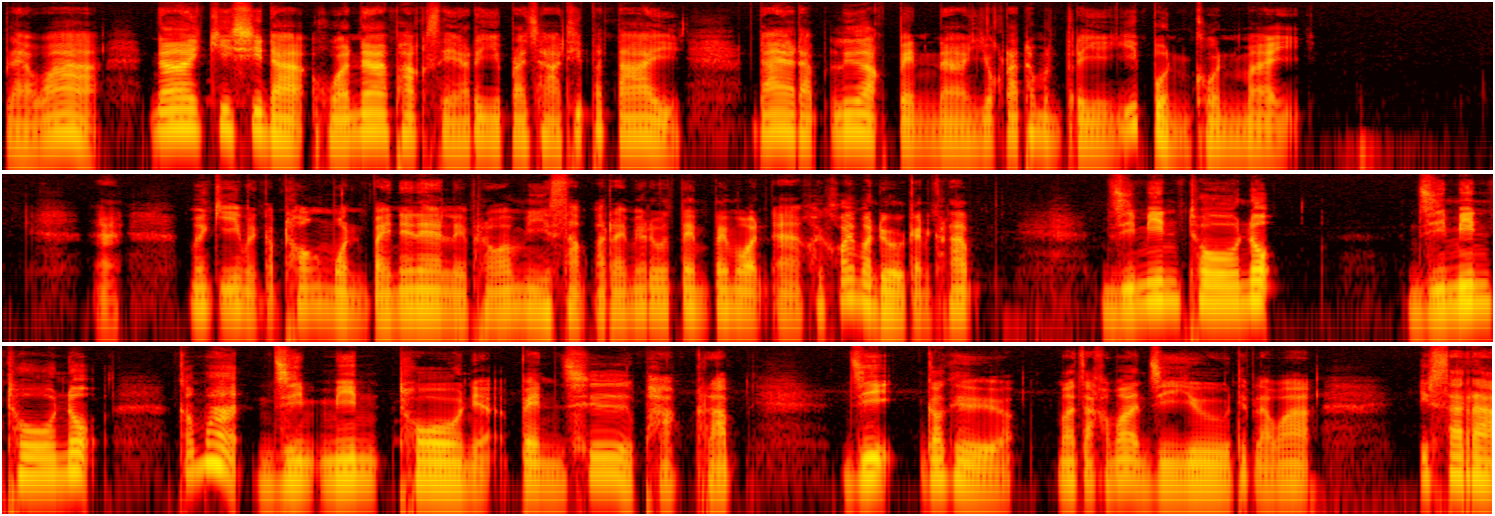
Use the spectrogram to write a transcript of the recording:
แปลว่า นายคิชิดะหัวหน้าพรรคเสรีประชาธิปไตย ได้รับเลือกเป็นนายกรัฐมนตรีญี่ปุ่นคนใหม่อ่ะเมื่อกี้เหมือนกับท่องมนต์ไปแน่ ๆ เลย เพราะว่ามีศัพท์อะไรไม่รู้เต็มไปหมดอ่ะค่อย ๆ มาดูกันครับจิมินโทโนะจิมินโทโนะคำว่าจิมินโทเนี่ยเป็นชื่อพรรคครับจิก็คือ มาจากคำว่า GU ที่แปลว่า อิสระ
